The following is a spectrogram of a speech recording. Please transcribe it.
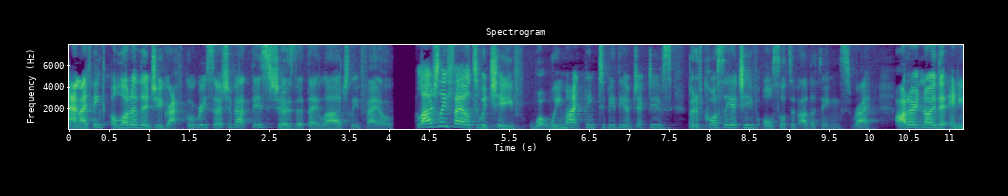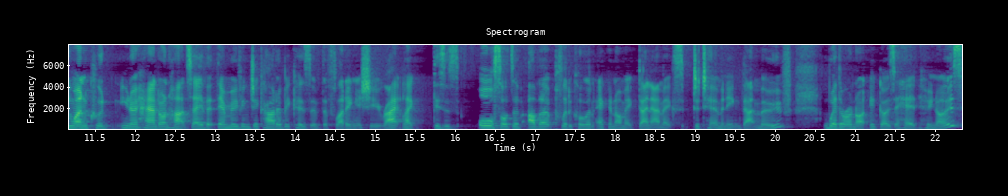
And I think a lot of the geographical research about this shows that they largely fail. Largely fail to achieve what we might think to be the objectives, but of course they achieve all sorts of other things, right? I don't know that anyone could, you know, hand on heart say that they're moving Jakarta because of the flooding issue, right? Like this is all sorts of other political and economic dynamics determining that move. Whether or not it goes ahead, who knows?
